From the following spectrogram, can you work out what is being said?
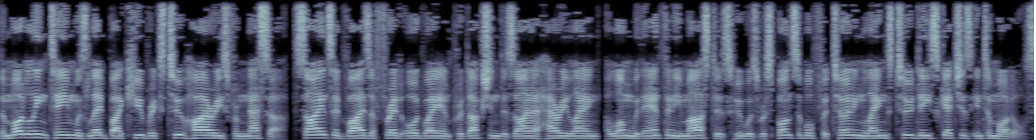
The modeling team was led by Kubrick's two hirees from NASA, science advisor Fred Ordway and production designer Harry Lange, along with Anthony Masters who was responsible for turning Lange's 2D sketches into models.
